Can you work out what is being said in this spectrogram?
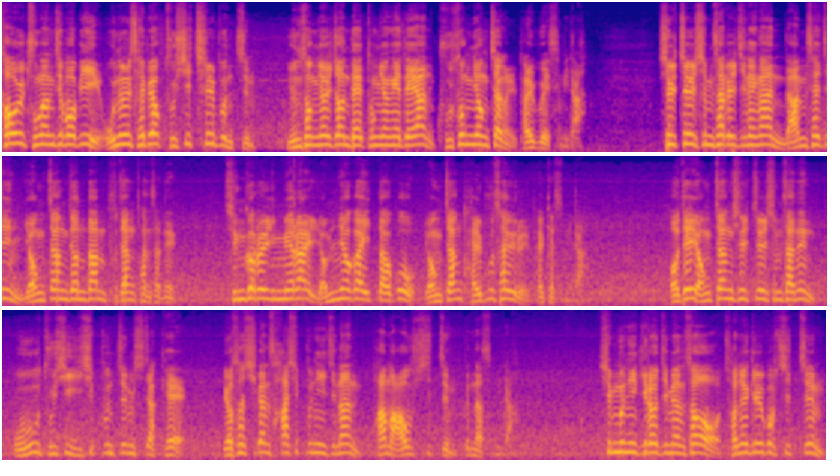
서울중앙지법이 오늘 새벽 2시 7분쯤 윤석열 전 대통령에 대한 구속영장을 발부했습니다. 실질 심사를 진행한 남세진 영장전담 부장판사는 증거를 인멸할 염려가 있다고 영장 발부 사유를 밝혔습니다. 어제 영장 실질 심사는 오후 2시 20분쯤 시작해 6시간 40분이 지난 밤 9시쯤 끝났습니다. 신문이 길어지면서 저녁 7시쯤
